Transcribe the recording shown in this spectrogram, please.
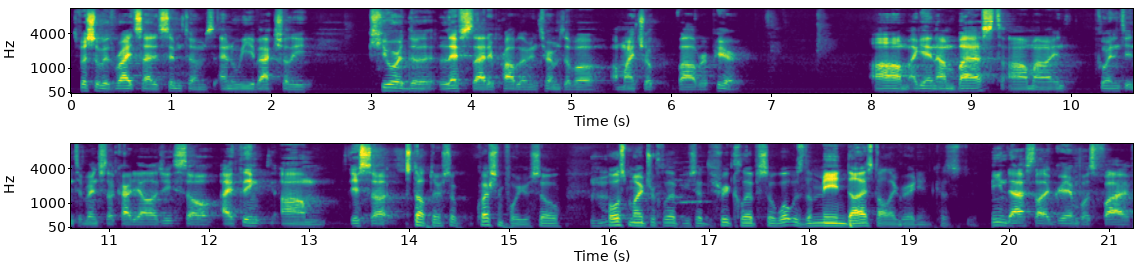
especially with right-sided symptoms, and we've actually cured the left-sided problem in terms of a, a mitral valve repair. Um, again, I'm biased. Um, I'm going into interventional cardiology, so I think um, this. Uh, Stop there. So, question for you. So, post mitral clip, you said the three clips. So, what was the mean diastolic gradient? Because, mean diastolic gradient was five.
